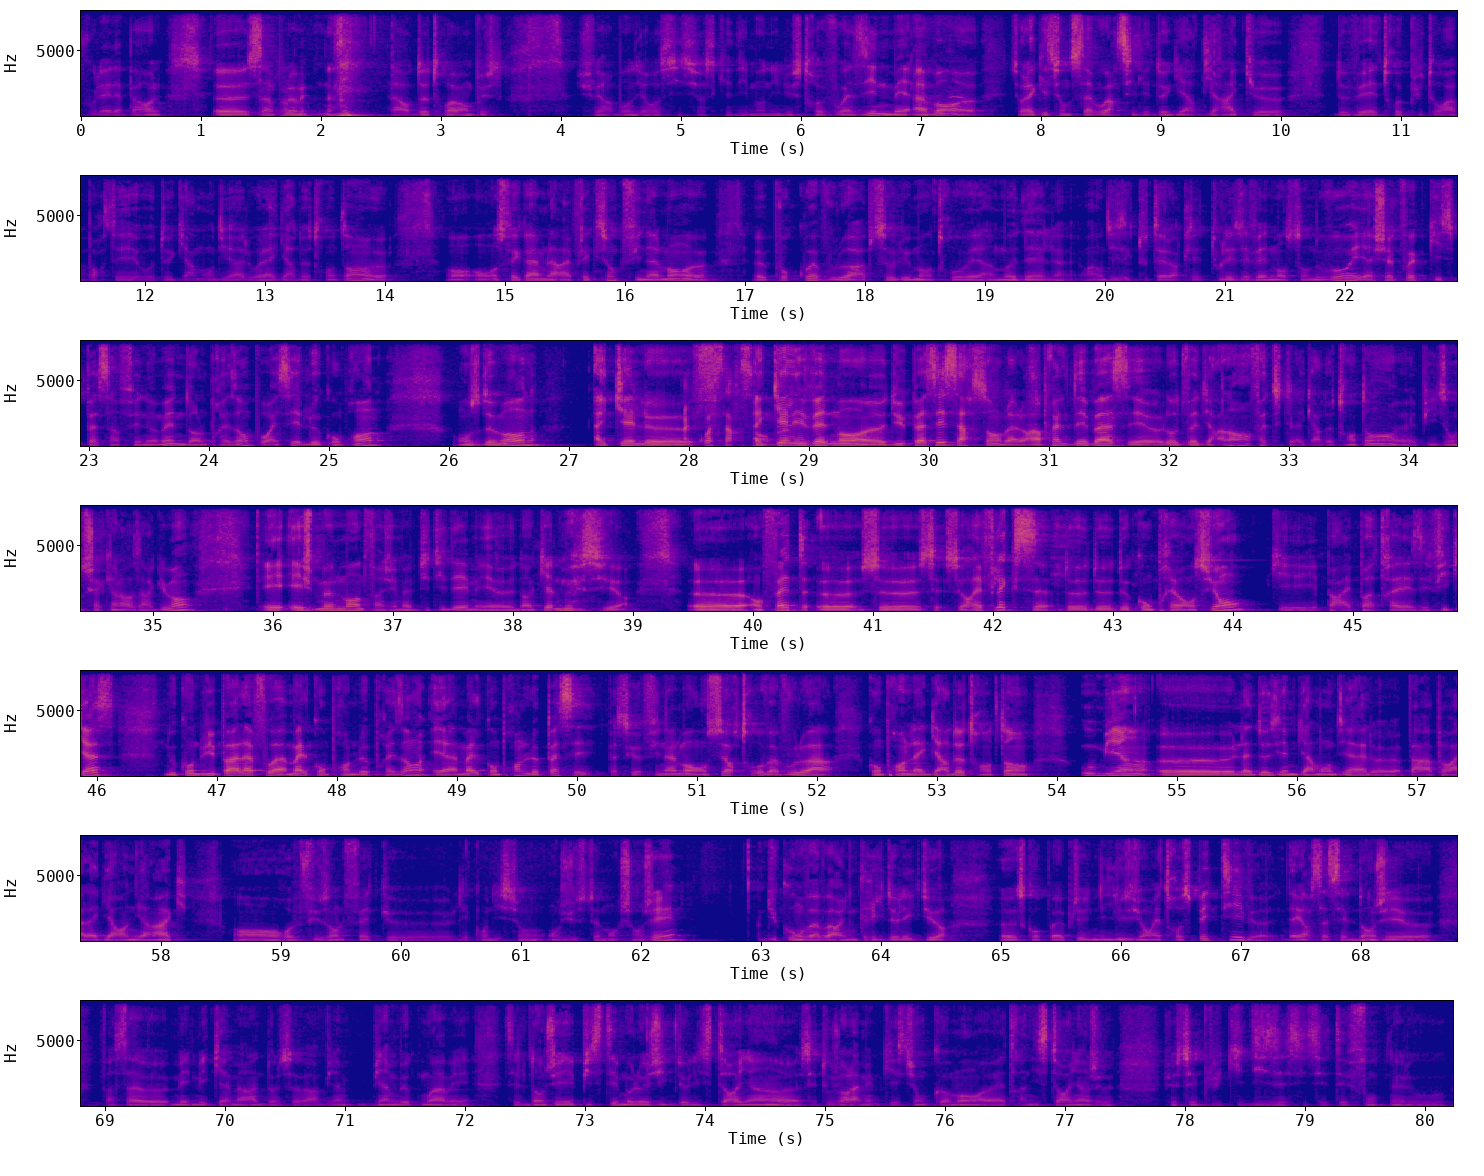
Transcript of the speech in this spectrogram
voulais la parole. simplement, alors deux, trois en plus. Je vais rebondir aussi sur ce qu'a dit mon illustre voisine, mais avant, euh, sur la question de savoir si les deux guerres d'Irak euh, devaient être plutôt rapportées aux deux guerres mondiales ou à la guerre de 30 ans, euh, on, se fait quand même la réflexion que finalement, pourquoi vouloir absolument trouver un modèle On disait tout à l'heure que tous les événements sont nouveaux, et à chaque fois qu'il se passe un phénomène dans le présent, pour essayer de le comprendre, on se demande à quel, euh, à, quel événement euh, du passé ça ressemble? Alors après le débat, c'est euh, l'autre va dire ah non en fait c'était la guerre de 30 ans et puis ils ont chacun leurs arguments. Et, je me demande, enfin j'ai ma petite idée, mais dans quelle mesure en fait ce, ce, réflexe de, de, compréhension qui paraît pas très efficace nous conduit pas à la fois à mal comprendre le présent et à mal comprendre le passé, parce que finalement on se retrouve à vouloir comprendre la guerre de 30 ans ou bien euh, la Deuxième Guerre mondiale euh, par rapport à la guerre en Irak, en refusant le fait que les conditions ont justement changé. Du coup, on va avoir une grille de lecture, euh, ce qu'on peut appeler une illusion rétrospective. D'ailleurs, ça, c'est le danger. Enfin, ça, mes, camarades doivent le savoir bien, bien mieux que moi, mais c'est le danger épistémologique de l'historien. c'est toujours la même question comment être un historien? Je ne sais plus qui disait si c'était Fontenelle ou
